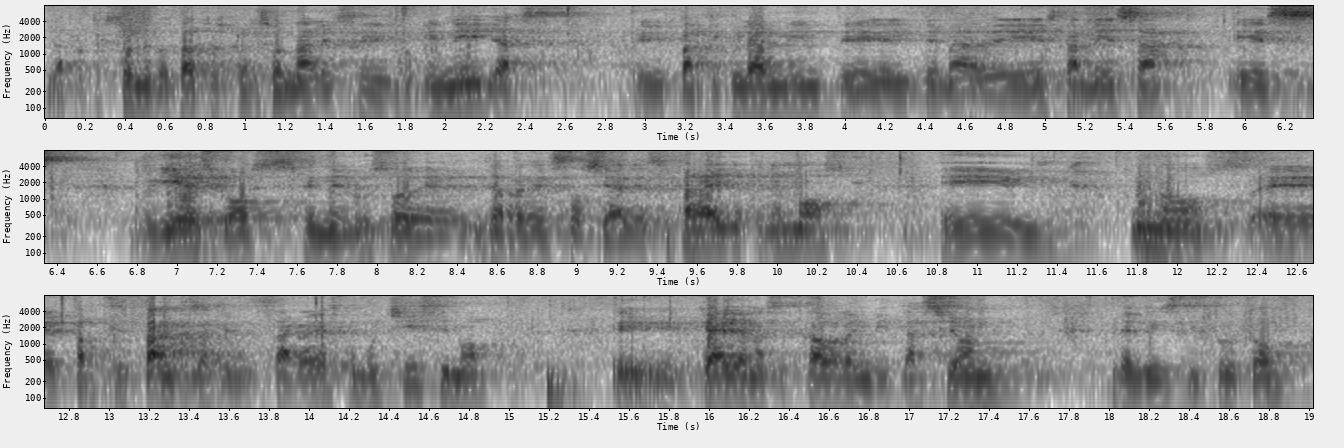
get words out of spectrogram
la protección de los datos personales en, ellas. Eh, particularmente el tema de esta mesa es riesgos en el uso de, redes sociales. Y para ello tenemos eh, unos eh, participantes a quienes agradezco muchísimo eh, que hayan aceptado la invitación del instituto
